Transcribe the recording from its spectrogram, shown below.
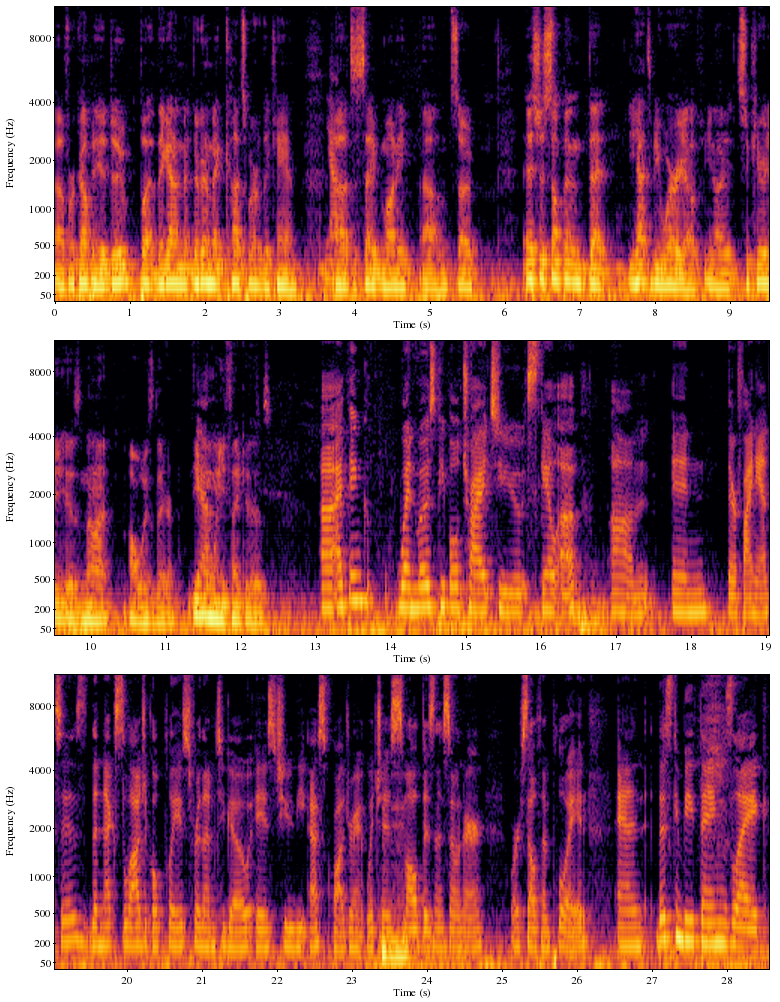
uh, for a company to do. But they got they're going to make cuts wherever they can Yeah. uh, to save money. Um, so it's just something that you have to be wary of. You know, security is not always there, even Yeah. when you think it is. Uh, I think when most people try to scale up um, in their finances, the next logical place for them to go is to the S quadrant, which is small business owner or self employed. And this can be things like,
